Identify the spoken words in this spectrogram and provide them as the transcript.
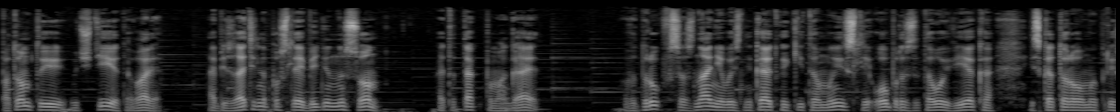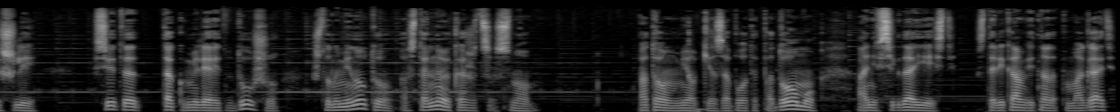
Потом ты учти это, Валя. Обязательно послеобеденный сон. Это так помогает. Вдруг в сознании возникают какие-то мысли, образы того века, из которого мы пришли. Все это так умиляет в душу, что на минуту остальное кажется сном. Потом мелкие заботы по дому, они всегда есть. Старикам ведь надо помогать,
